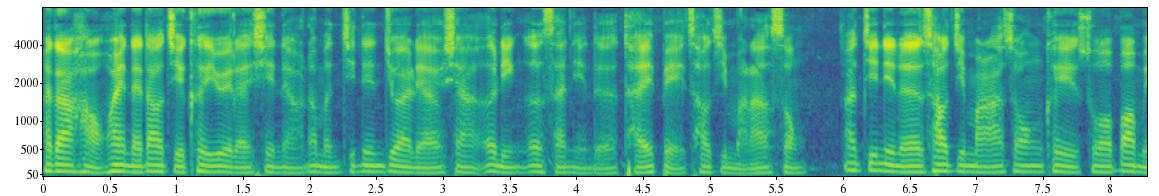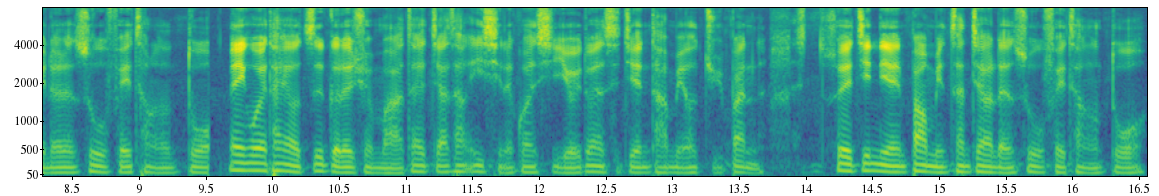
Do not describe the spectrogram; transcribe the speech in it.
嗨，大家好，欢迎来到杰克月来闲聊。那我们今天就来聊一下二零二三年的台北超级马拉松。那今年的超级马拉松可以说报名的人数非常的多。那因为它有资格的选拔，再加上疫情的关系，有一段时间它没有举办了，所以今年报名参加的人数非常的多。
